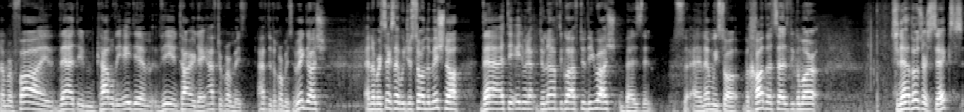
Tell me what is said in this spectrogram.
Number five, that they kabel the Edim the entire day after after the Chormis Hamikdash. And number six, like we just saw in the Mishnah, that the Edim do not have to go after the Rush Bezdin. So, and then we saw the Chada says the Gemara. So now those are six.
